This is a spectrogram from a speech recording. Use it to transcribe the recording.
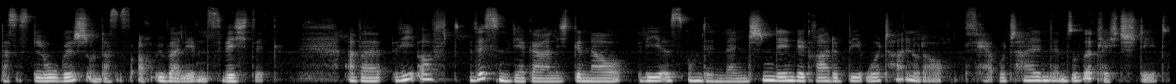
das ist logisch und das ist auch überlebenswichtig. Aber wie oft wissen wir gar nicht genau, wie es um den Menschen, den wir gerade beurteilen oder auch verurteilen, denn so wirklich steht.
